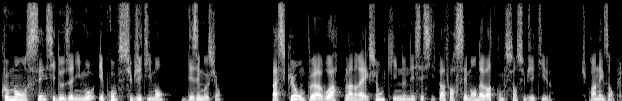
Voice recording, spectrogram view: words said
comment on sait si d'autres animaux éprouvent subjectivement des émotions? Parce qu'on peut avoir plein de réactions qui ne nécessitent pas forcément d'avoir de conscience subjective. Je prends un exemple.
